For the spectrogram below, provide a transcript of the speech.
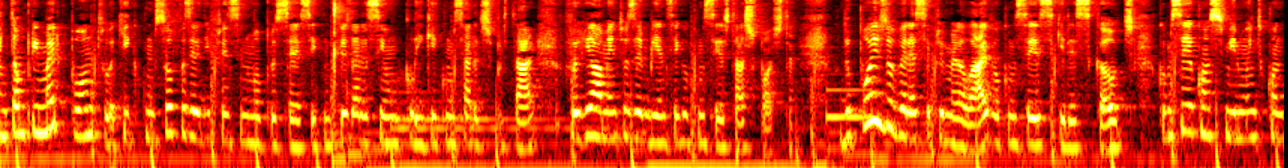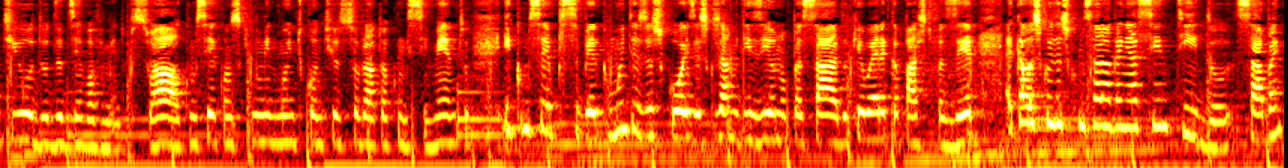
Então, o primeiro ponto aqui que começou a fazer a diferença no meu processo e que me fez dar assim um clique e começar a despertar foi realmente os ambientes em que eu comecei a estar exposta. Depois de eu ver essa primeira live, eu comecei a seguir esse coach, comecei a consumir muito conteúdo de desenvolvimento pessoal, comecei a consumir muito conteúdo sobre autoconhecimento e comecei a perceber que muitas das coisas que já me diziam no passado que eu era capaz de fazer, aquelas coisas começaram a ganhar sentido, sabem?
